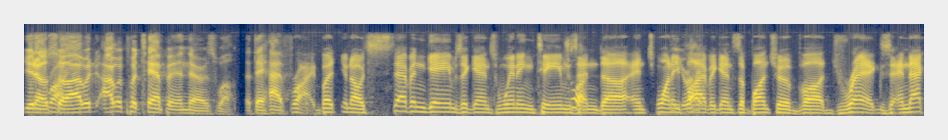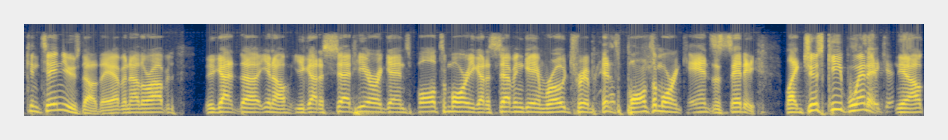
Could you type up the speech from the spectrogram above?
You know, so I would I would put Tampa in there as well. That they have. Right, but you know, seven games against winning teams Sure. and uh, and 25 against a bunch of uh, dregs, and that continues though. They have another opportunity. You got the, you know, you got a set here against Baltimore. You got a seven-game road trip against Baltimore and Kansas City. Like, just keep winning, you know,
